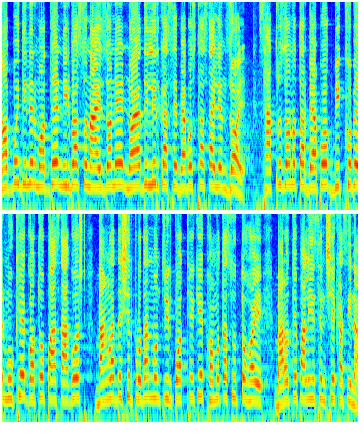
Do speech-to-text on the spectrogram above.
নব্বই দিনের মধ্যে নির্বাচন আয়োজনে নয়াদিল্লির কাছে ব্যবস্থা চাইলেন জয়। ছাত্র জনতার ব্যাপক বিক্ষোভের মুখে গত পাঁচ আগস্ট বাংলাদেশের প্রধানমন্ত্রীর পদ থেকে ক্ষমতাচ্যুত হয়ে ভারতে পালিয়েছেন শেখ হাসিনা।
